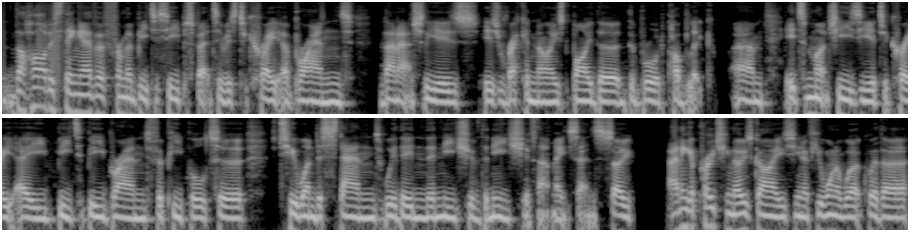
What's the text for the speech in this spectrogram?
The hardest thing ever from a B2C perspective is to create a brand that actually is is recognized by the, the broad public. Um, it's much easier to create a B2B brand for people to to understand within the niche of the niche, if that makes sense. So I think approaching those guys, you know, if you want to work with a,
